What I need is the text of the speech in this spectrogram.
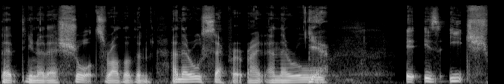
They're you know they're shorts rather than, and they're all separate, right? And they're all. Yeah. Is each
